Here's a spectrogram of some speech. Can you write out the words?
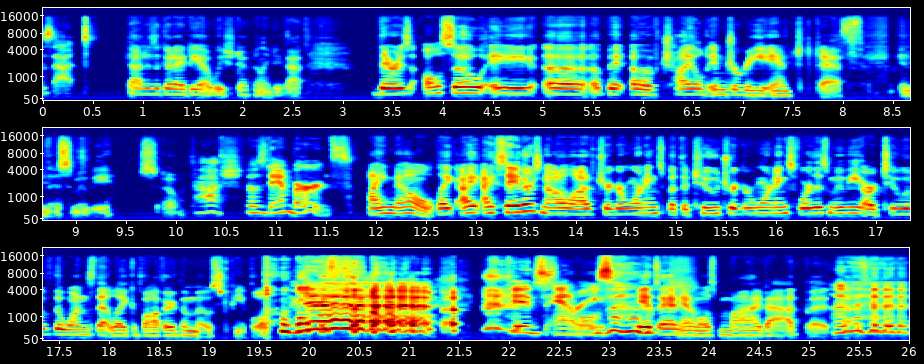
is at. That is a good idea. We should definitely do that. There is also a a, a bit of child injury and death in this movie. So Gosh, those damn birds. I know, like I I say, there's not a lot of trigger warnings, but the two trigger warnings for this movie are two of the ones that like bother the most people. Kids, Sorry. animals. kids and animals. My bad, but that's-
